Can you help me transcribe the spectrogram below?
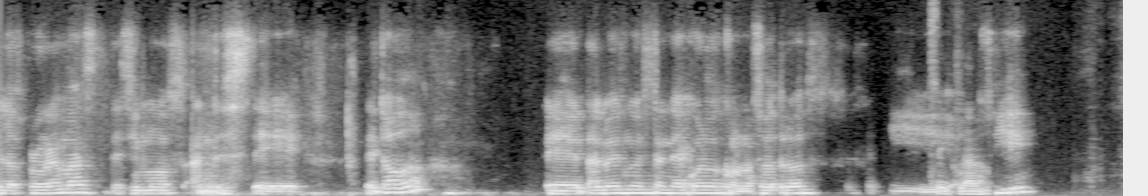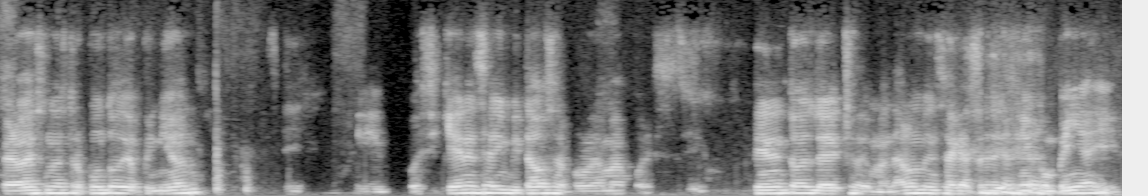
los programas decimos antes de, de todo, eh, tal vez no estén de acuerdo con nosotros y Sí, claro. sí, pero es nuestro punto de opinión. Y pues si quieren ser invitados al programa, pues tienen todo el derecho de mandar un mensaje a Diseño con Piña y,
